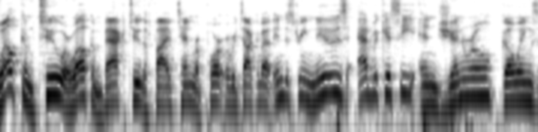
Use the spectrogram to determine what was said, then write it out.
Welcome to or welcome back to the 510 Report, where we talk about industry news, advocacy, and general goings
